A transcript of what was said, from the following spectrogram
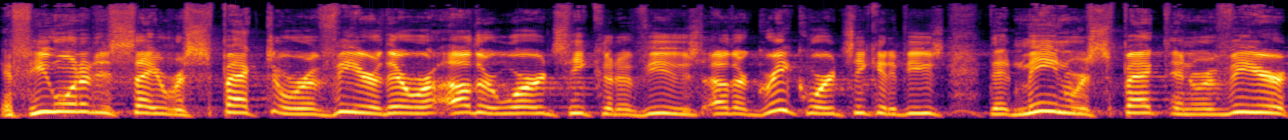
If he wanted to say respect or revere, there were other words he could have used, other Greek words he could have used that mean respect and revere,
